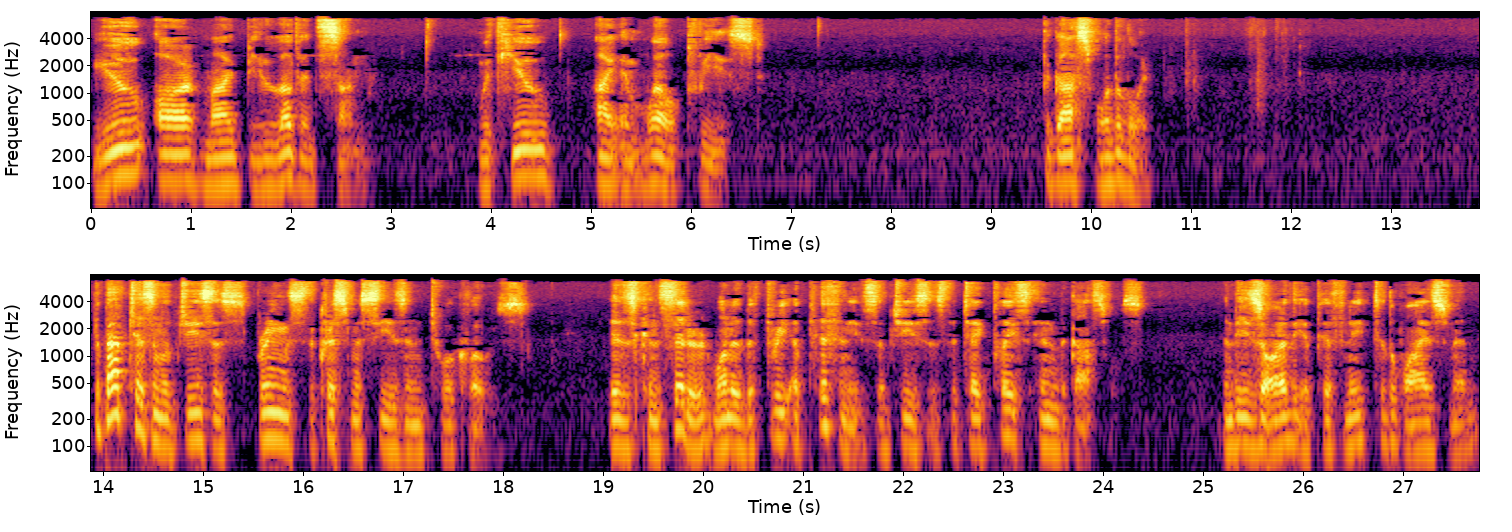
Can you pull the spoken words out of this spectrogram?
You are my beloved Son. With you I am well pleased. The Gospel of the Lord. The baptism of Jesus brings the Christmas season to a close is considered one of the three epiphanies of Jesus that take place in the Gospels. And these are the epiphany to the wise men,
